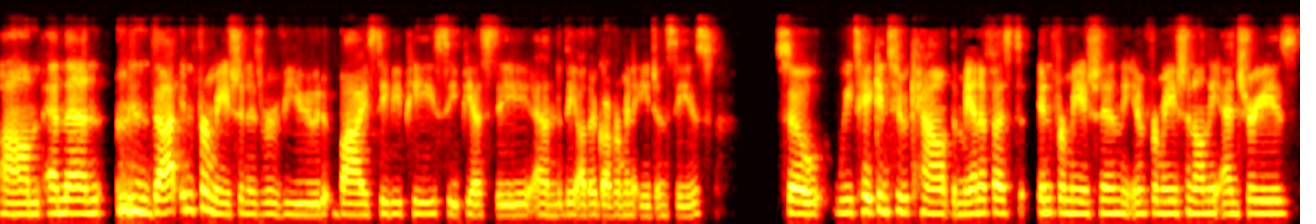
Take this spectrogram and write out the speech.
Um, and then that information is reviewed by CBP, CPSC, and the other government agencies. So we take into account the manifest information, the information on the entries,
